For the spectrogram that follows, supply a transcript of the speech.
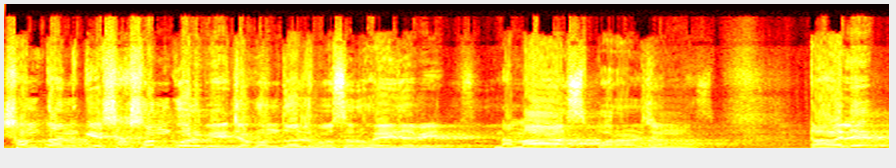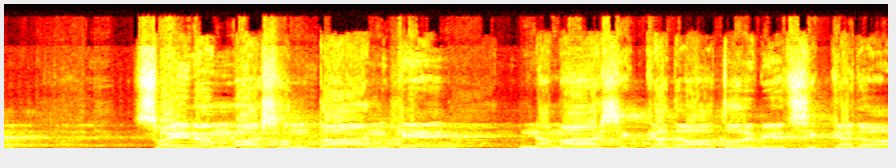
সন্তানকে শাসন করবে যখন দশ বছর হয়ে যাবে নামাজ পড়ার জন্য। তাহলে ছয় নম্বর সন্তানকে নামাজ শিক্ষা দেওয়া, তরবিয়ত শিক্ষা দেওয়া।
